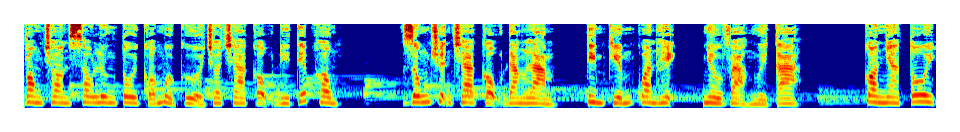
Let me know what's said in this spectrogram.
vòng tròn sau lưng tôi có mở cửa cho cha cậu đi tiếp không? Giống chuyện cha cậu đang làm, tìm kiếm quan hệ, nhờ vả người ta. Còn nhà tôi,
